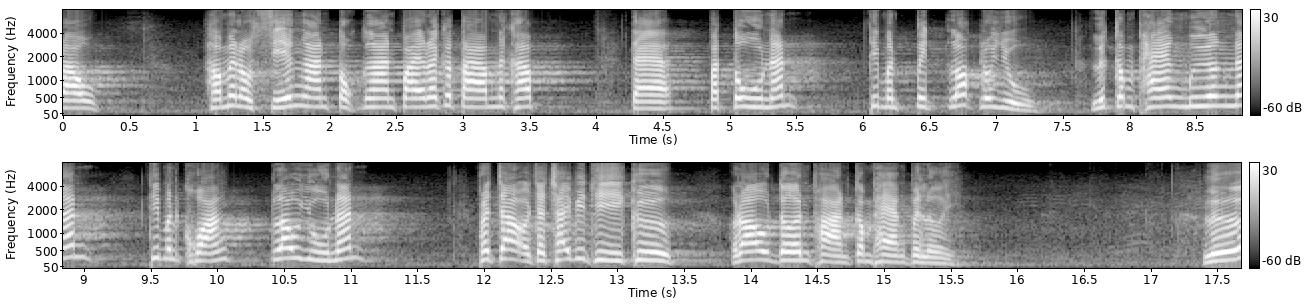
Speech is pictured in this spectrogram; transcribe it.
เราทำให้เราเสียงานตกงานไปอะไรก็ตามนะครับ แต่ประตูนั้นที่มันปิดล็อกเราอยู่ หรือกำแพงเมืองนั้นที่มันขวางเราอยู่นั้น พระเจ้าอาจจะใช้วิธีคือเราเดินผ่านกำแพงไปเลย หรือ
